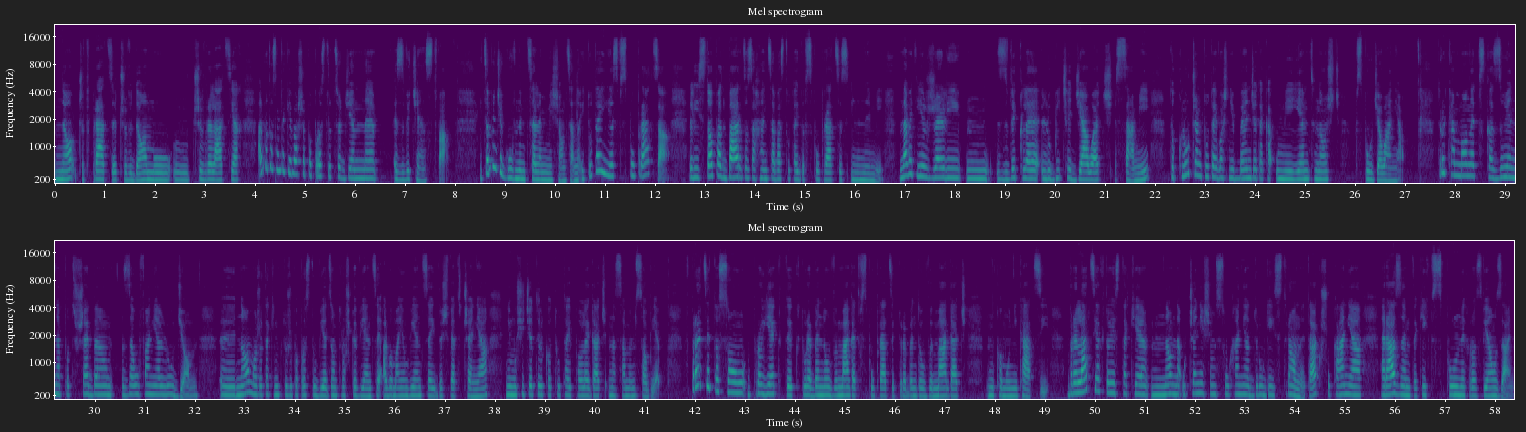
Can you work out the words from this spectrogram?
No, czy w pracy, czy w domu, y, czy w relacjach, albo to są takie wasze po prostu codzienne zwycięstwa. I co będzie głównym celem miesiąca? No i tutaj jest współpraca. Listopad bardzo zachęca Was tutaj do współpracy z innymi. Nawet jeżeli mm, zwykle lubicie działać sami, to kluczem tutaj właśnie będzie taka umiejętność współdziałania. Trójka monet wskazuje na potrzebę zaufania ludziom. Y, no, może takim, którzy po prostu wiedzą troszkę więcej albo mają więcej doświadczenia. Nie musicie tylko tutaj polegać na samym sobie. W pracy to są projekty, które będą wymagać współpracy, które będą wymagać mm, komunikacji. W relacjach to jest takie mm, no, nauczenie się słuchania drugiej strony, tak? szukania razem takich wspólnych rozwiązań.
